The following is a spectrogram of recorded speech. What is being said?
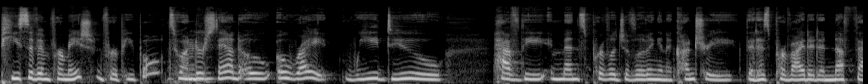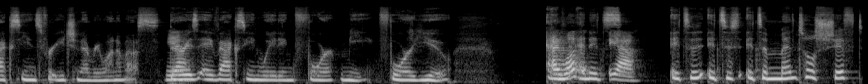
piece of information for people to mm-hmm. understand, oh, oh right, we do have the immense privilege of living in a country that has provided enough vaccines for each and every one of us. Yeah. There is a vaccine waiting for me, for you. And, I love and it's yeah. It's a it's a, it's a mental shift,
